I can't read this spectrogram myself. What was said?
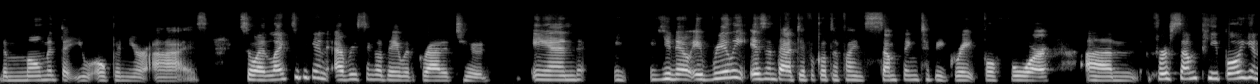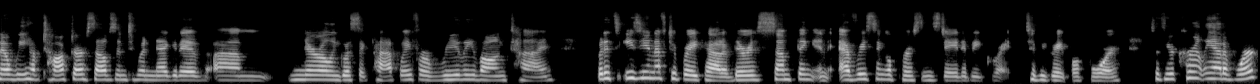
the moment that you open your eyes. So I like to begin every single day with gratitude. And you know, it really isn't that difficult to find something to be grateful for. Um, for some people, you know, we have talked ourselves into a negative um, neuro linguistic pathway for a really long time, but it's easy enough to break out of. There is something in every single person's day to be great to be grateful for. So if you're currently out of work,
